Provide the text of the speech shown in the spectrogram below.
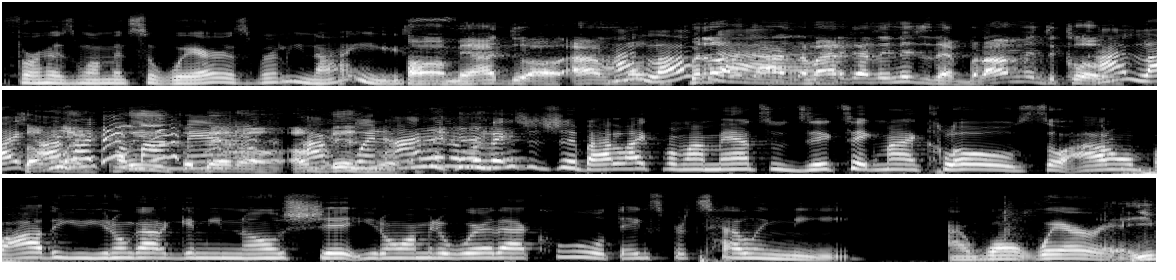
for his woman to wear is really nice. Oh man, I do. All, I, I love, love but a lot of guys, that. a lot of guys ain't into that. But I'm into clothes. I like So I'm I like, for please put man. that on. I'm I- when I'm in a relationship, I like for my man to dictate my clothes, so I don't bother you. You don't gotta give me no shit. You don't want me to wear that? Cool. Thanks for telling me. I won't wear it. And you,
